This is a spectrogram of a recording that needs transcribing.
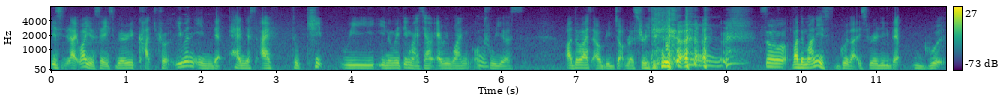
it's like what you say, it's very cutthroat. Even in that 10 years, I have to keep re-innovating myself every one or mm. two years. Otherwise, I'll be jobless really. mm. So, but the money is good. Like, it's really that good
